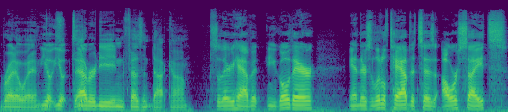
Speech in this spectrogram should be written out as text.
right away. You, you, it's aberdeenpheasant.com. So there you have it. You go there, and there's a little tab that says Our Sites,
